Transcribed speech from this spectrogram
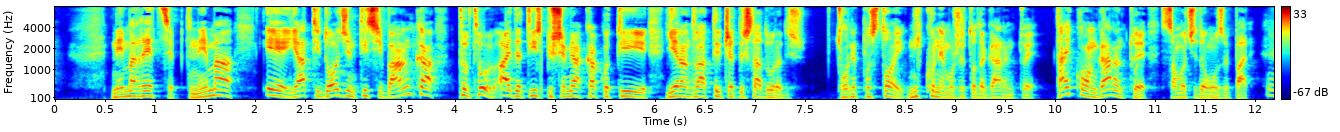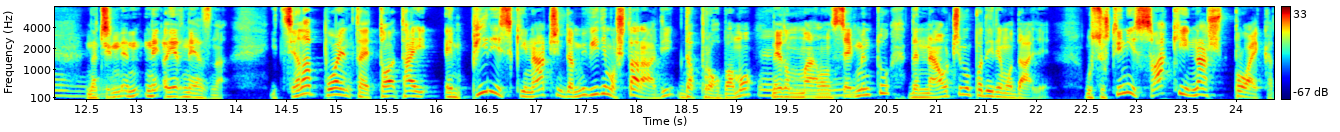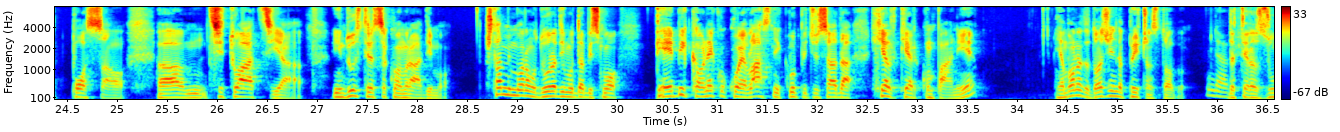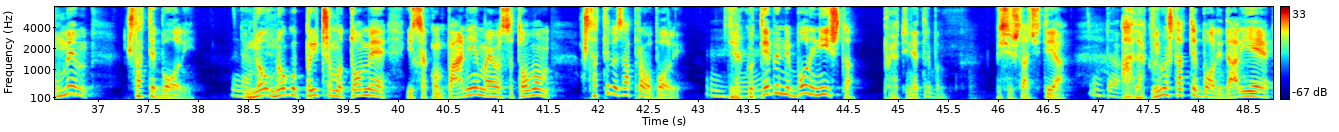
Nema recept, nema, e, ja ti dođem, ti si banka, tu, tu, ajde da ti ispišem ja kako ti 1, 2, 3, 4 šta da uradiš. To ne postoji. Niko ne može to da garantuje. Taj ko vam garantuje, samo će da vam uzme pare. Mm -hmm. Znači, ne, ne, jer ne zna. I cela poenta je to, taj empirijski način da mi vidimo šta radi, da probamo mm -hmm. na jednom malom mhm. segmentu, da naučimo pa da idemo dalje. U suštini svaki naš projekat, posao, um, situacija, industrija sa kojom radimo, šta mi moramo da uradimo da bismo tebi kao neko ko je vlasnik, Lupiću sada, healthcare kompanije, ja moram da dođem i da pričam s tobom. Dobre. Da te razumem šta te boli. Mno, mnogo pričam o tome i sa kompanijama, evo sa tobom, šta tebe zapravo boli? Mm -hmm. Jer ako tebe ne boli ništa, pa ja ti ne trebam. Mislim, šta ću ti ja? Da. Ali ako vidimo šta te boli, da li je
